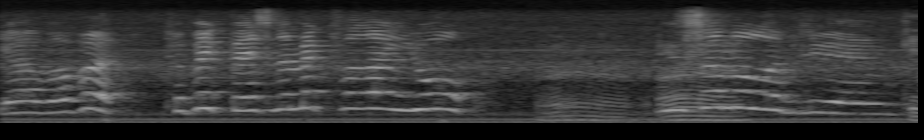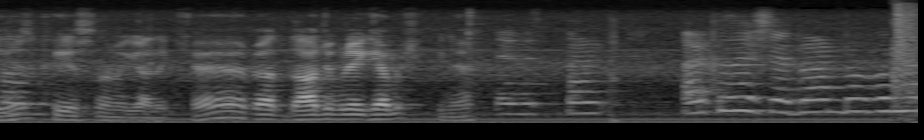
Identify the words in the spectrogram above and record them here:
Ya baba köpek beslemek falan yok. Hmm, İnsan ha. olabiliyor en Deniz kıyısına mı geldik? He, ben daha önce buraya gelmiştik yine. Evet ben arkadaşlar ben babama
